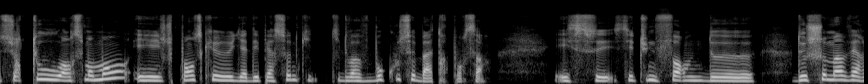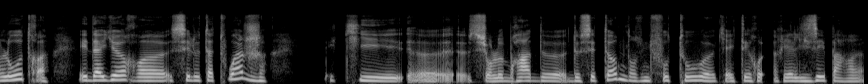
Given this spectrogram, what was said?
surtout en ce moment, et je pense qu'il y a des personnes qui, doivent beaucoup se battre pour ça. Et c'est une forme de, de, chemin vers l'autre. Et d'ailleurs, euh, c'est le tatouage qui est euh, sur le bras de, cet homme dans une photo euh, qui a été réalisée par,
